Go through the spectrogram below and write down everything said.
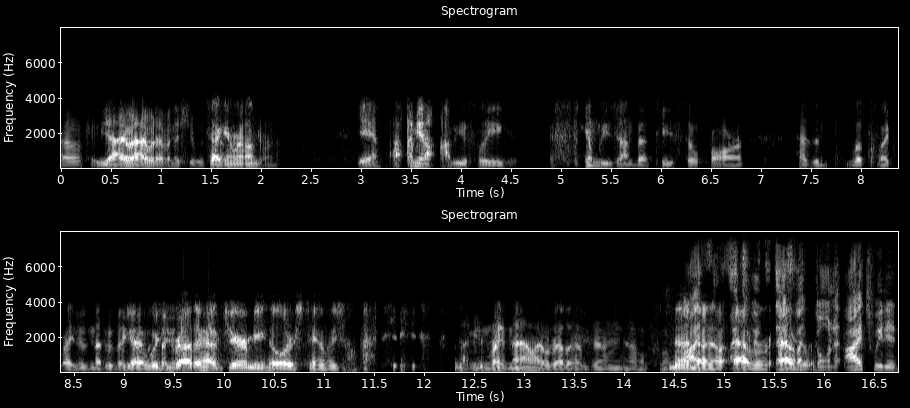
Okay, yeah, I, I would have an issue with Second that. round? Yeah. I, I mean, obviously, Stanley Jean Baptiste so far hasn't looked like right. Isn't that who they got? Yeah, would you second rather have Jeremy Hill or Stanley Jean Baptiste? I mean, right now, I would rather have Jeremy Hill. So. No, no, no, I ever, tweeted, that's ever. like going. To, I tweeted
